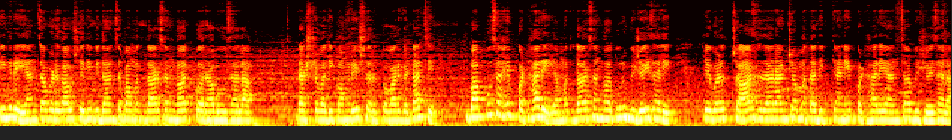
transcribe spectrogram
टिंगरे यांचा वडगाव शेरी विधानसभा मतदारसंघात पराभव झाला. राष्ट्रवादी काँग्रेस शरद पवार गटाचे बापूसाहेब पठारे या मतदारसंघातून विजयी झाले. केवळ चार हजारांच्या मताधिक्याने पठारे यांचा विजय झाला.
